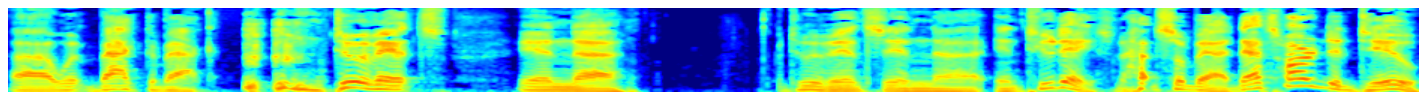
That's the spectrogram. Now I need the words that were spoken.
went back to back, two events in, two events in, in two days. Not so bad. That's hard to do.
